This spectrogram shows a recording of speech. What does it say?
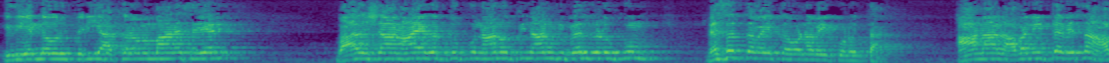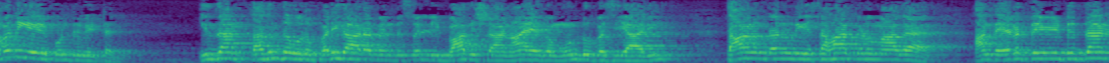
இது என்ன ஒரு பெரிய அக்கிரமமான செயல்? பாதுஷா நாயகத்துக்கும் நானூத்தி நான்கு பேர்களுக்கும் விஷத்தை வைத்த உணவை கொடுத்தார். ஆனால் அவனிட்ட விஷம் அவனையே கொன்று விட்டது. இதுதான் தகுந்த ஒரு பரிகாரம் என்று சொல்லி பாதுஷா நாயகம் உண்டு பசியாரி தானும் தன்னுடைய சகாக்களுமாக அந்த இடத்தை விட்டு தான்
